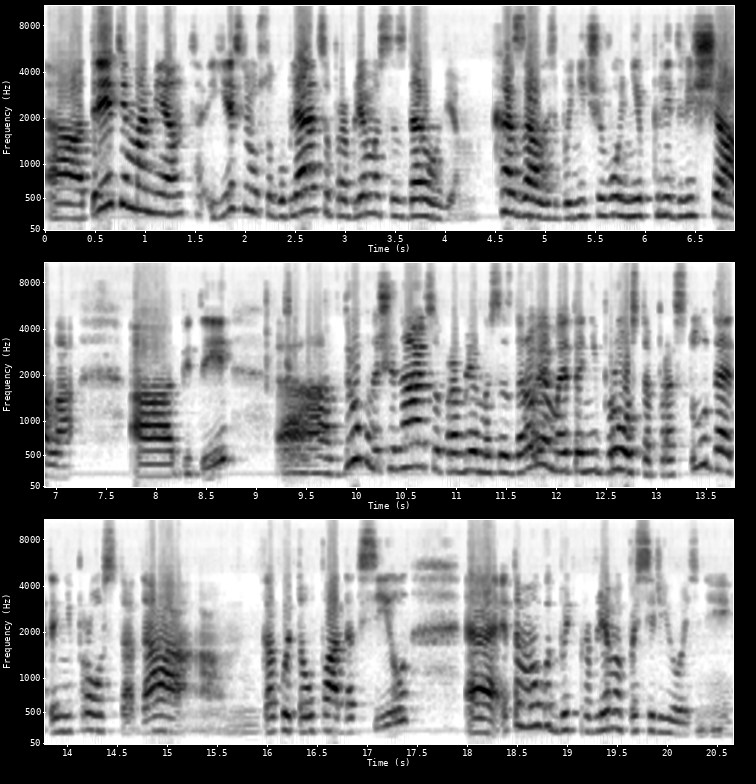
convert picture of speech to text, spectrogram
А, третий момент, если усугубляются проблемы со здоровьем, казалось бы, ничего не предвещало а, беды, а, вдруг начинаются проблемы со здоровьем, это не просто простуда, это не просто да, какой-то упадок сил, э, это могут быть проблемы посерьезнее.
